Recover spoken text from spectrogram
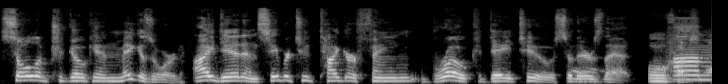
Soul of Chogokin Megazord? I did, and Sabretooth Tiger Fang broke day two. So there's that. Oof, Um.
